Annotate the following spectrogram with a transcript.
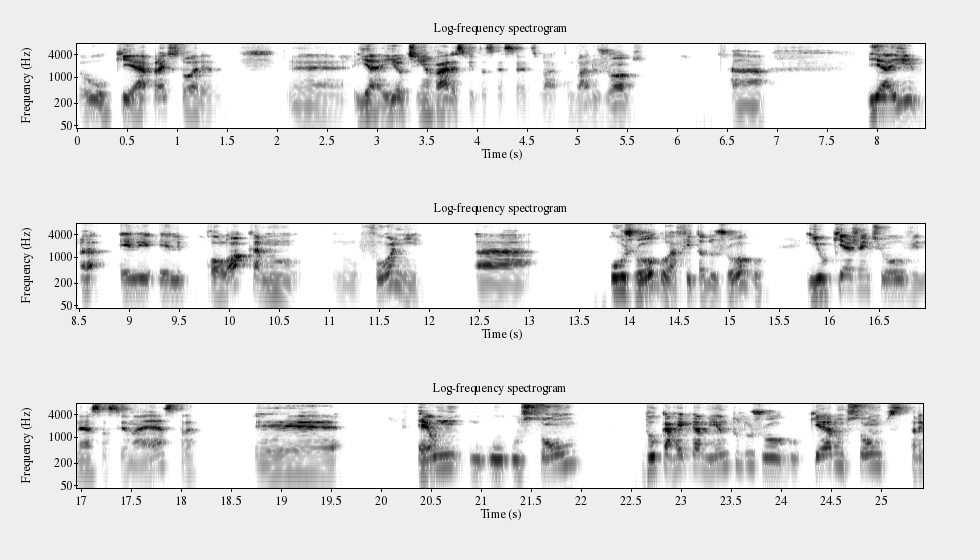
o, o que é para a história. Né? É, e aí eu tinha várias fitas cassetes com vários jogos. Ah, e aí ah, ele, ele coloca no, no fone ah, o jogo, a fita do jogo, e o que a gente ouve nessa cena extra é, é um, o, o som do carregamento do jogo, que era um som, para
